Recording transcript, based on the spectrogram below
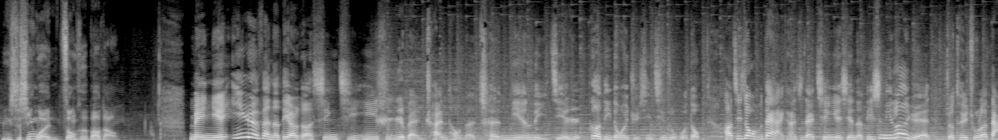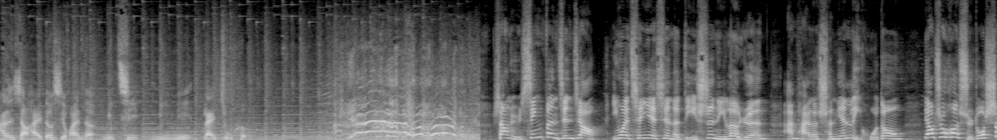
民事新闻综合报道。每年一月份的第二个星期一是日本传统的成年礼节日，各地都会举行庆祝活动。好，其中我们带来看是在千叶县的迪士尼乐园，就推出了大人小孩都喜欢的米奇、米妮来祝贺。少女兴奋尖叫，因为千叶县的迪士尼乐园安排了成年礼活动，要祝贺许多少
